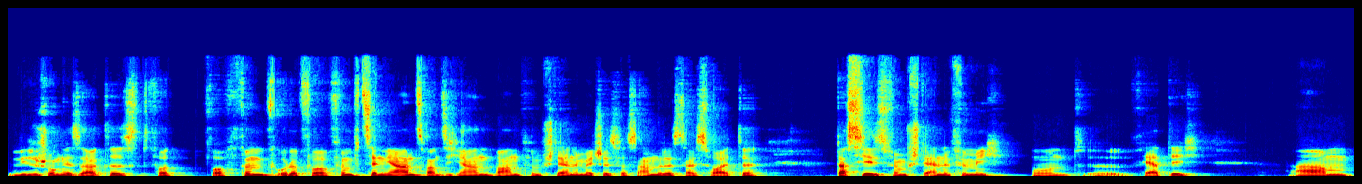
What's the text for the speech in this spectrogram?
wie du schon gesagt hast, vor, vor fünf oder vor 15 Jahren, 20 Jahren waren fünf Sterne Matches was anderes als heute. Das hier ist fünf Sterne für mich und äh, fertig. Ähm,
